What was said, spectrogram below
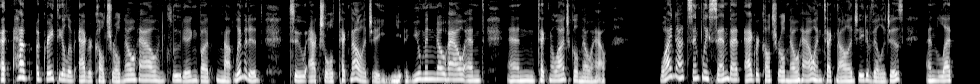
uh, have a great deal of agricultural know-how, including but not limited to actual technology, human know-how, and and technological know-how. Why not simply send that agricultural know-how and technology to villages and let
